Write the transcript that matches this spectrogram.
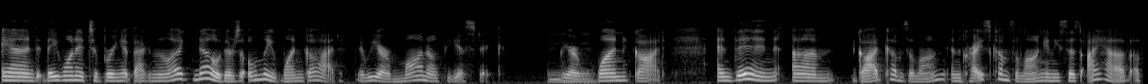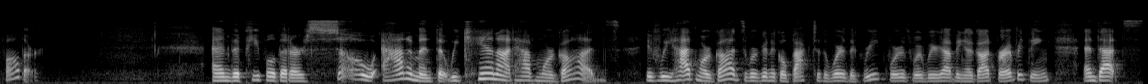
and they wanted to bring it back, and they're like, no, there's only one God. We are monotheistic. We are Mm-hmm. one God, And then um, God comes along and Christ comes along and he says, I have a father. And the people that are so adamant that we cannot have more gods. If we had more gods, we're going to go back to the where the Greek words where we're having a god for everything. And that's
